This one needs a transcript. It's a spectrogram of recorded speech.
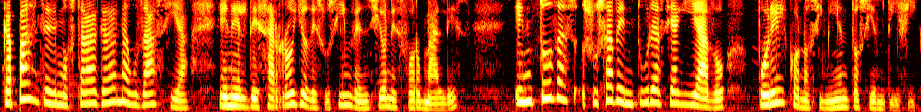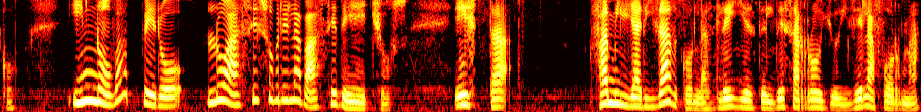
capaz de demostrar gran audacia en el desarrollo de sus invenciones formales, en todas sus aventuras se ha guiado por el conocimiento científico. Innova, pero lo hace sobre la base de hechos. Esta familiaridad con las leyes del desarrollo y de la forma,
